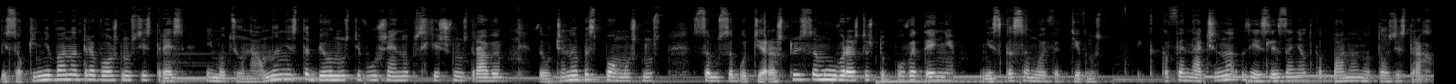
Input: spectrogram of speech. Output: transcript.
високи нива на тревожност и стрес, емоционална нестабилност и влушено психично здраве, заучена безпомощност, самосаботиращо и самоувреждащо поведение, ниска самоефективност. И какъв е начина за излизане от капана на този страх?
